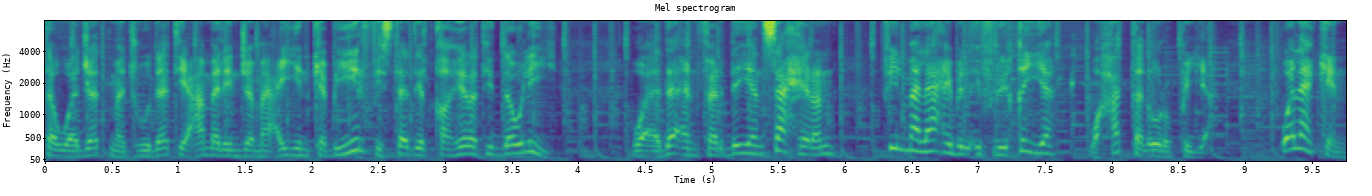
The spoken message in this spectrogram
توجت مجهودات عمل جماعي كبير في استاد القاهرة الدولي وأداء فرديا ساحرا في الملاعب الإفريقية وحتى الأوروبية. ولكن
